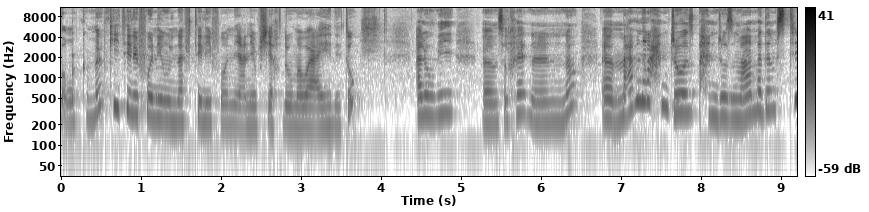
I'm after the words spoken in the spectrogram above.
donc même كي تليفوني ولا في التليفون يعني باش ياخذوا مواعيد et tout ألو oui مساء الخير نا مع من راح نجوز؟ راح نجوز مع مدام ستي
